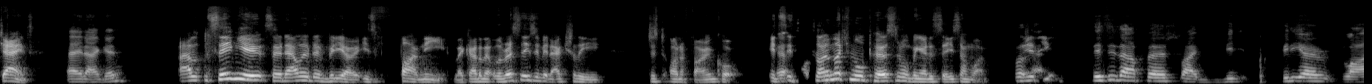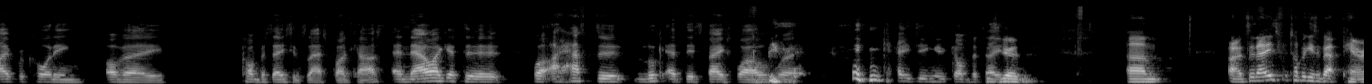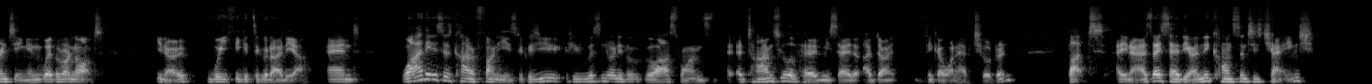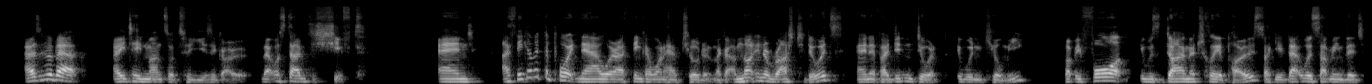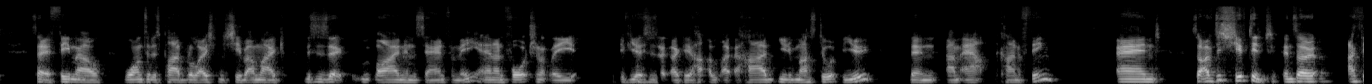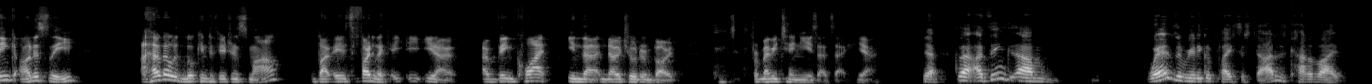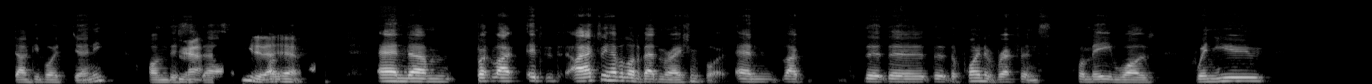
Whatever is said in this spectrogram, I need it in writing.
James. Hey, Duncan. Uh, seeing you, so now we're doing video is funny. Like I don't know, the rest of these have been actually just on a phone call. It's Yeah. it's so much more personal being able to see someone. Well, Do you think? this is our first like vid- video live recording of a conversation slash podcast, and now I get to. Well, I have to look at this face while we're engaging in conversation. good. Um, all right, today's topic is about parenting and whether or not, you know, we think it's a good idea. And why I think this is kind of funny is because you, if you've listened to any of the last ones, at times you'll have heard me say that I don't think I want to have children. But you know, as they say, the only constant is change. As of about 18 months or two years ago, that was starting to shift. And I think I'm at the point now where I think I want to have children. Like I'm not in a rush to do it. And if I didn't do it, it wouldn't kill me. But before it was diametrically opposed. Like if that was something that, say, a female wanted as part of a relationship, I'm like, this is a line in the sand for me. And unfortunately, if this is like a, like a hard, you must do it for you, then I'm out kind of thing. And so I've just shifted. And so I think honestly, I hope I would look into the future and smile. But it's funny, like you know, I've been quite in the no children boat for maybe 10 years, I'd say. Yeah. Yeah, but I think um, where's a really good place to start is kind of like Donkey Boy's journey on this. Yeah. Uh, You do that, yeah. And um, but like it, I actually have a lot of admiration for it, and like the the the, the point of reference for me was when you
